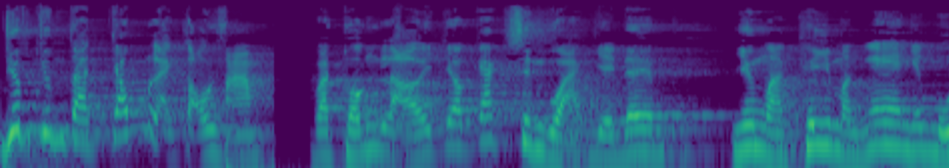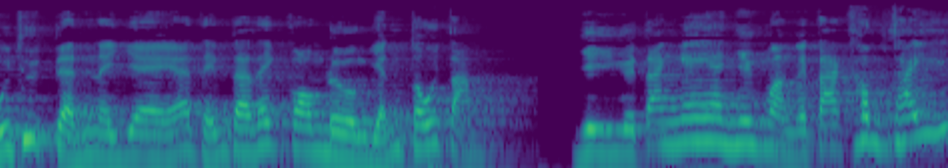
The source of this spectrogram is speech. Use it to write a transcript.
giúp chúng ta chống lại tội phạm và thuận lợi cho các sinh hoạt về đêm nhưng mà khi mà nghe những buổi thuyết trình này về thì chúng ta thấy con đường vẫn tối tăm. Vì người ta nghe nhưng mà người ta không thấy,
